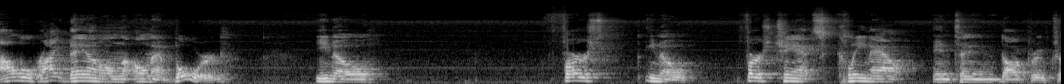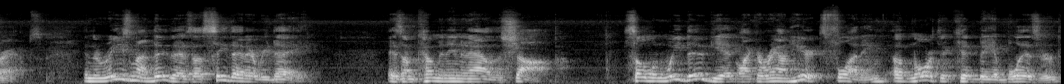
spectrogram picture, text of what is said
I will write down on the, on that board, you know, first, you know, first chance clean out and tune dog proof traps. And the reason I do that is I see that every day as I'm coming in and out of the shop. So when we do get like around here, it's flooding. Up north, it could be a blizzard,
